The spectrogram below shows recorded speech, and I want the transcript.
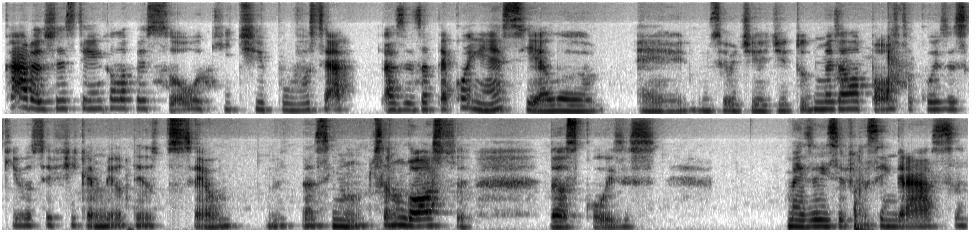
cara, às vezes tem aquela pessoa que, tipo, você às vezes até conhece ela é, no seu dia a dia tudo, mas ela posta coisas que você fica, meu Deus do céu, assim, você não gosta das coisas. Mas aí você fica sem graça,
